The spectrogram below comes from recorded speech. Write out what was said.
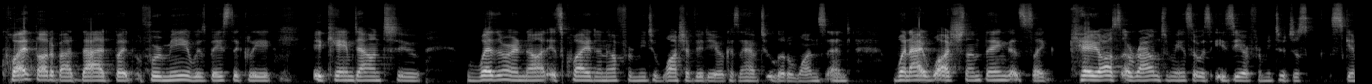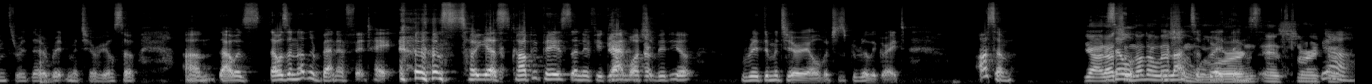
quite thought about that, but for me, it was basically it came down to whether or not it's quiet enough for me to watch a video because I have two little ones. And when I watch something, it's like chaos around me. So it's easier for me to just skim through the written material. So um, that was that was another benefit. Hey, so yes, copy paste, and if you can't yeah, watch a video, read the material, which is really great. Awesome. Yeah, that's so, another lesson we learned. Is sorry yeah.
